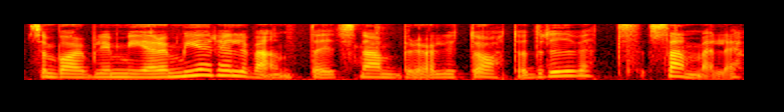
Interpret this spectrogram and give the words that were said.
som bara blir mer och mer relevanta i ett snabbrörligt datadrivet samhälle.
